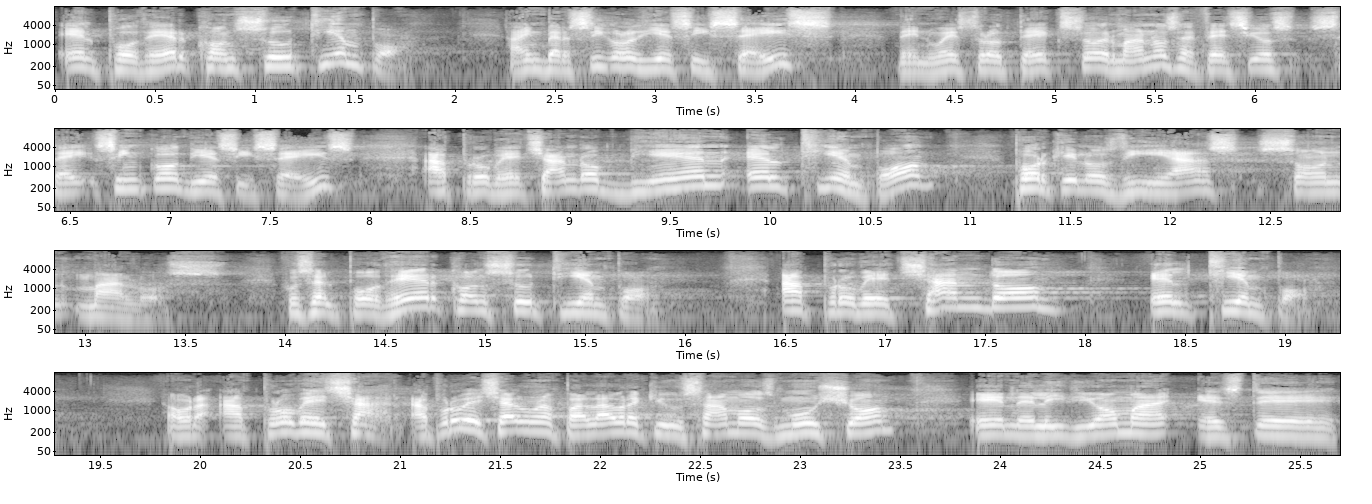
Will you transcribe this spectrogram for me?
el poder con su tiempo. En versículo 16 de nuestro texto, hermanos, Efesios 5, 16, aprovechando bien el tiempo, porque los días son malos. Pues el poder con su tiempo, aprovechando el tiempo. Ahora, aprovechar, aprovechar una palabra que usamos mucho en el idioma este,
